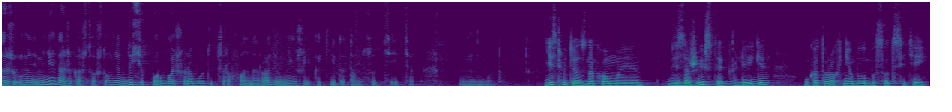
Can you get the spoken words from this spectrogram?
Даже, мне даже кажется, что у меня до сих пор больше работает сарафанное радио, нежели какие-то там соцсети. Вот. Есть ли у тебя знакомые визажисты, коллеги, у которых не было бы соцсетей?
